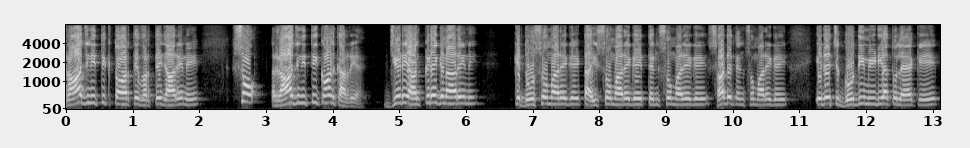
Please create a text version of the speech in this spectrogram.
ਰਾਜਨੀਤਿਕ ਤੌਰ ਤੇ ਵਰਤੇ ਜਾ ਰਹੇ ਨੇ। ਸੋ ਰਾਜਨੀਤੀ ਕੌਣ ਕਰ ਰਿਹਾ ਹੈ? ਜਿਹੜੇ ਅੰਕੜੇ ਗਿਣਾ ਰਹੇ ਨੇ ਕਿ 200 ਮਾਰੇ ਗਏ 250 ਮਾਰੇ ਗਏ 300 ਮਾਰੇ ਗਏ 350 ਮਾਰੇ ਗਏ, ਇਹਦੇ ਚ ਗੋਦੀ ਮੀਡੀਆ ਤੋਂ ਲੈ ਕੇ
